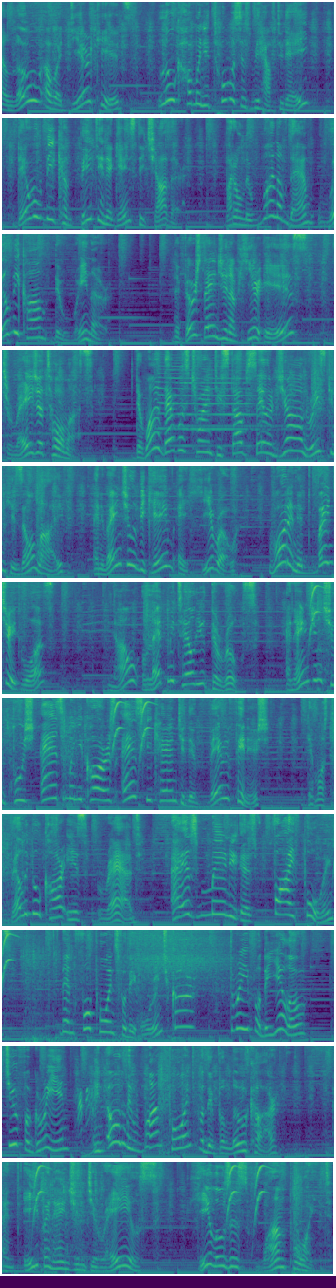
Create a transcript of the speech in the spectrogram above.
Hello, our dear kids! Look how many Thomases we have today! They will be competing against each other, but only one of them will become the winner. The first engine up here is Treasure Thomas, the one that was trying to stop Sailor John risking his own life and eventually became a hero. What an adventure it was! Now let me tell you the rules. An engine should push as many cars as he can to the very finish. The most valuable car is red. As many as 5 points. Then 4 points for the orange car, 3 for the yellow, 2 for green, and only 1 point for the blue car. And if an engine derails, he loses 1 point.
